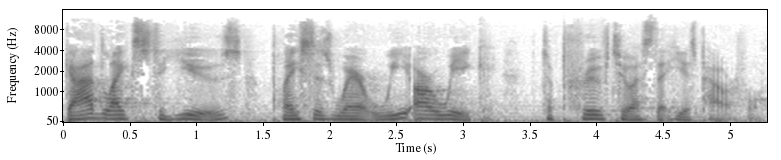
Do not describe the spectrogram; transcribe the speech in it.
God likes to use places where we are weak to prove to us that He is powerful.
